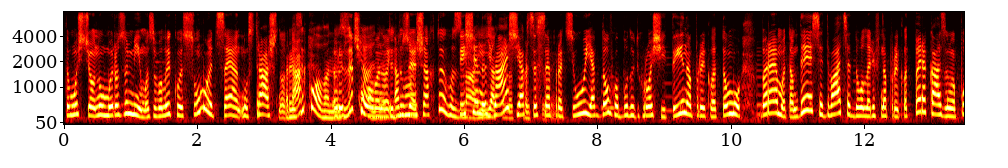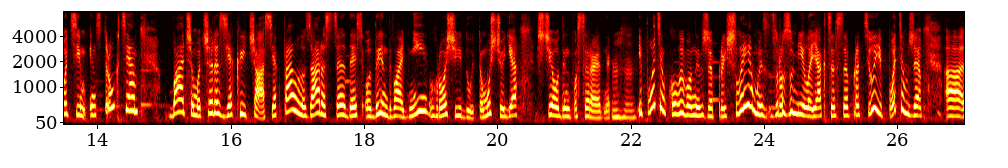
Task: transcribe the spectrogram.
Тому що ну ми розуміємо, з великою сумою це ну страшно. Так? Ризиковано, Ризиковано, звичайно. Ти а вже думаєш, а хто його Ти ще не як знаєш, як це все працює, як довго будуть гроші йти, наприклад. Тому беремо там 10-20 доларів, наприклад, переказуємо по цим інструкціям, бачимо через який час. Як правило, зараз це десь 1-2 дні гроші йдуть, тому що є ще один посередник. Мгм. І потім, коли вони вже прийшли, ми зрозуміли, як це все працює. і Потім вже а,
